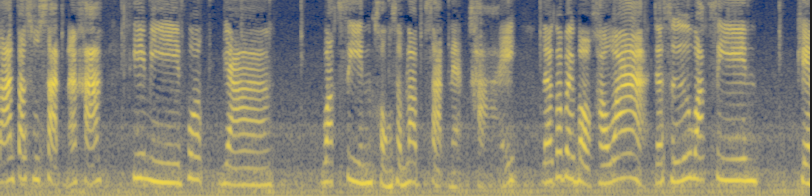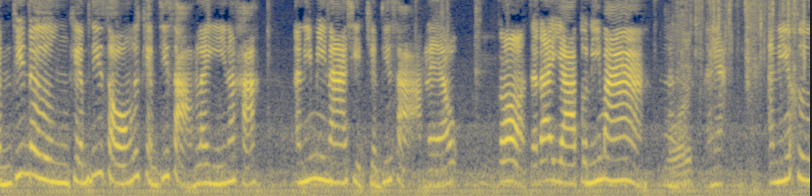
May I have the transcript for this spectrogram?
ร้านปศุสัตว์นะคะ ที่มีพวกยาวัคซีนของสำหรับสัตว์เนี่ยขาย แล้วก็ไปบอกเขาว่าจะซื้อวัคซีน เข็มที่หนึ่งเข็มที่สองหรือเข็มที่สามอะไรอย่างนี้นะคะ อันนี้มีนาฉีดเข็มที่สามแล้ว ก็จะได้ยาตัวนี้มาร้อย อันเนี้ย อันนี้คือ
